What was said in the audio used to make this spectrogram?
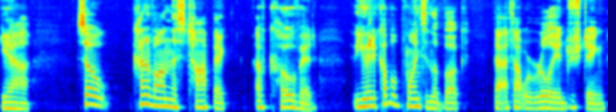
yeah so kind of on this topic of covid. You had a couple points in the book that i thought were really interesting.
